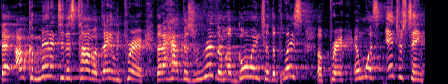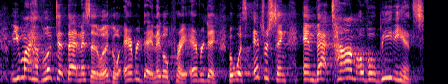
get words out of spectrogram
that I'm committed to this time of daily prayer that I have this rhythm of going to the place of prayer. And what's interesting, you might have looked at that and they said, well, they go every day and they go pray every day. But what's interesting, in that time of obedience,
